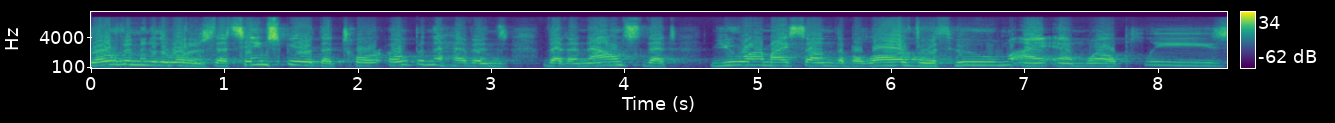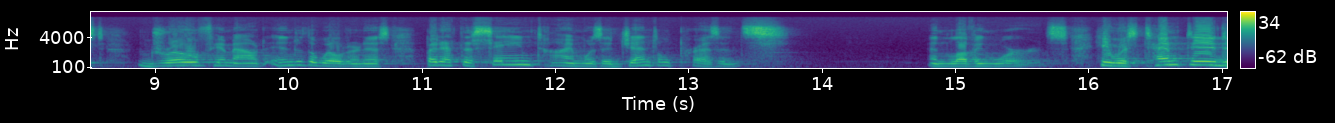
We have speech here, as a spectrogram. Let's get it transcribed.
drove him into the wilderness. That same spirit that tore open the heavens, that announced that you are my son, the beloved, with whom I am well pleased, drove him out into the wilderness, but at the same time was a gentle presence and loving words. He was tempted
